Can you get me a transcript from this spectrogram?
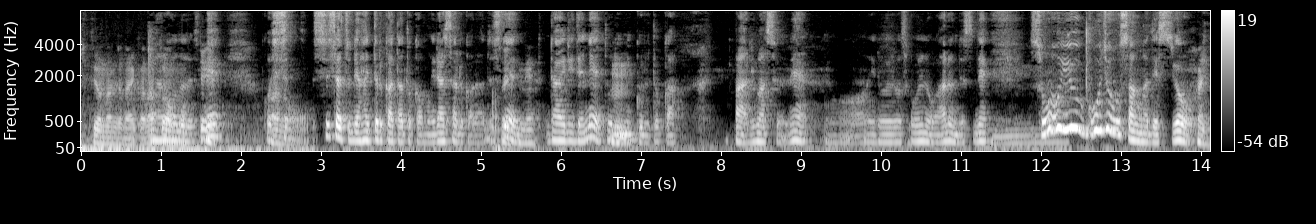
必要なんじゃないかーなとは思って、ね。こうしあの施設に入ってる方とかもいらっしゃるからですね。ね代理でね、取りに来るとか、やっぱありますよね。うんいろいろそういうのがあるんですね。そういう五条さんがですよ、はい。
